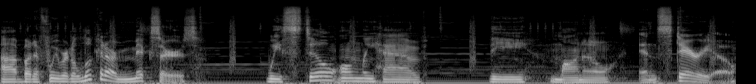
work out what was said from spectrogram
uh, but if we were to look at our mixers, we still only have the mono and stereo.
